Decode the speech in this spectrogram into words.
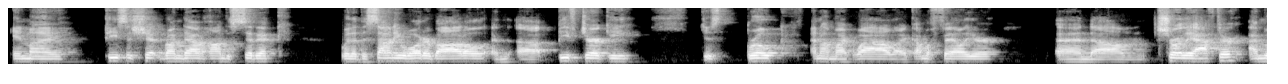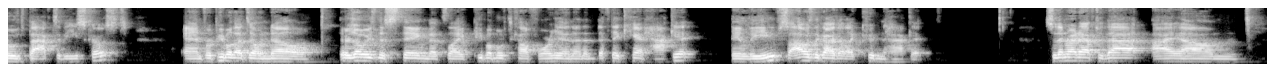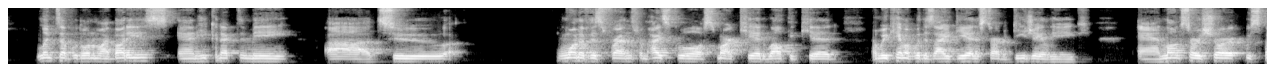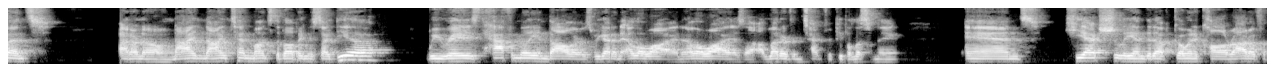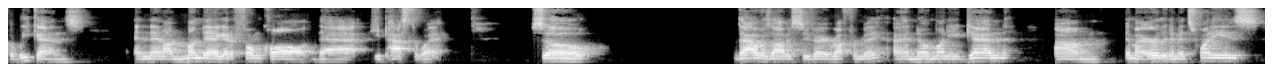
in my piece of shit rundown Honda Civic with a Dasani water bottle and uh, beef jerky, just broke. And I'm like, wow, like I'm a failure. And um, shortly after, I moved back to the East Coast. And for people that don't know, there's always this thing that's like people move to California, and then if they can't hack it, they leave. So I was the guy that like couldn't hack it. So then right after that, I um, linked up with one of my buddies, and he connected me uh, to one of his friends from high school, a smart kid, wealthy kid, and we came up with this idea to start a DJ league. And long story short, we spent I don't know nine, nine, ten months developing this idea. We raised half a million dollars. We got an LOI. An LOI is a letter of intent for people listening. And he actually ended up going to Colorado for the weekends. And then on Monday, I get a phone call that he passed away. So that was obviously very rough for me. I had no money again um, in my early to mid 20s.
